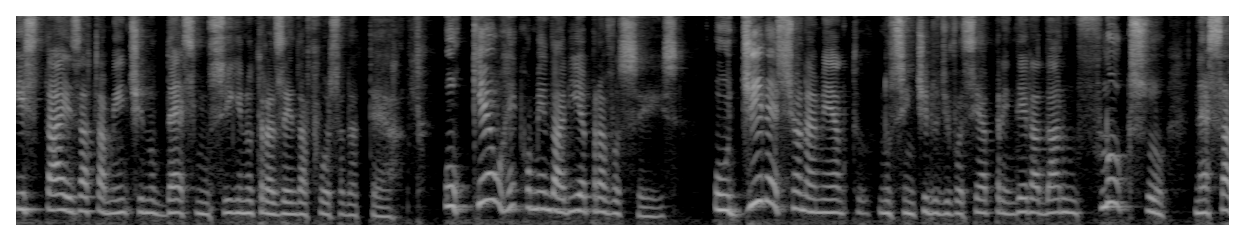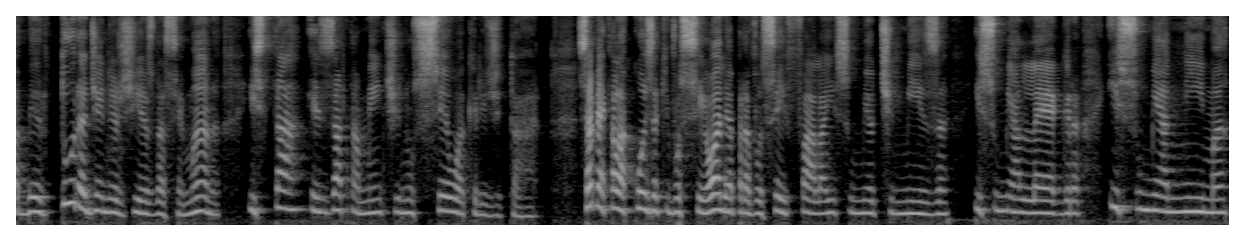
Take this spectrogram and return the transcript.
está exatamente no décimo signo, trazendo a força da Terra. O que eu recomendaria para vocês? o direcionamento, no sentido de você aprender a dar um fluxo nessa abertura de energias da semana, está exatamente no seu acreditar. Sabe aquela coisa que você olha para você e fala: Isso me otimiza, isso me alegra, isso me anima.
